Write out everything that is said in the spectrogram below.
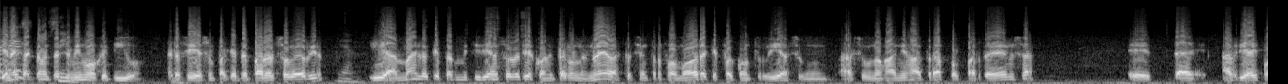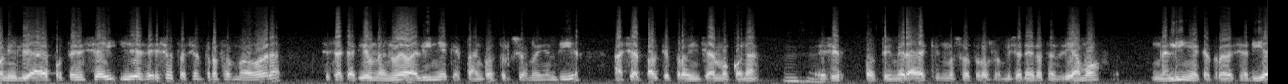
Tiene exactamente ese mismo objetivo. Pero sí, es un paquete para el Soberbio. Y además lo que permitiría en Soberbio es conectar una nueva estación transformadora que fue construida hace, un, hace unos años atrás por parte de EMSA eh, habría disponibilidad de potencia ahí y desde esa estación transformadora se sacaría una nueva línea que está en construcción hoy en día hacia el Parque Provincial Moconá. Es decir, por primera vez que nosotros, los misioneros, tendríamos una línea que atravesaría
